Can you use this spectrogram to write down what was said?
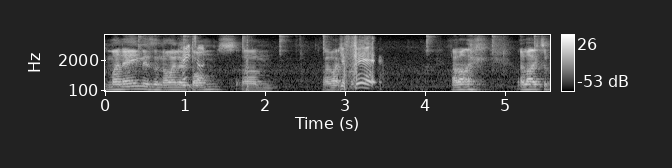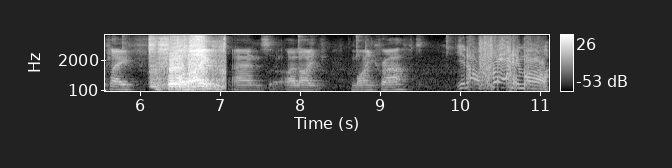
my name is Anilo Peter. Bombs. Um, I like You're fit. I like I like to play Fortnite and I like Minecraft. You don't fit anymore.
